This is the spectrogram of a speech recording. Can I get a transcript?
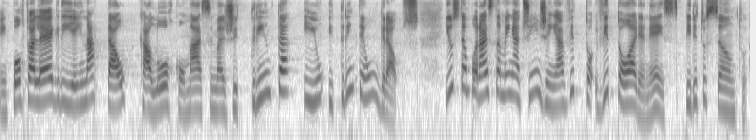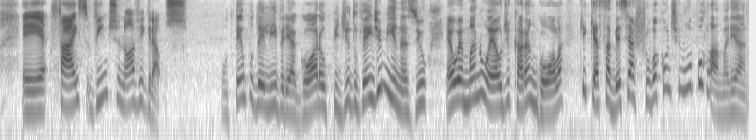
Em Porto Alegre e em Natal, calor com máximas de 31 e 31 graus. E os temporais também atingem a Vitória, né? Espírito Santo. É, faz 29 graus. Com tempo delivery agora, o pedido vem de Minas, viu? É o Emanuel de Carangola, que quer saber se a chuva continua por lá, Mariana.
